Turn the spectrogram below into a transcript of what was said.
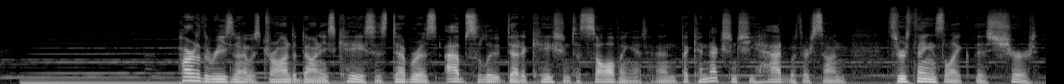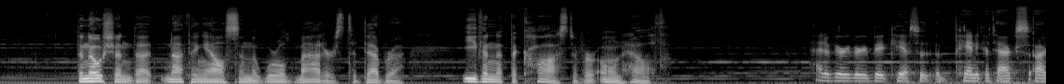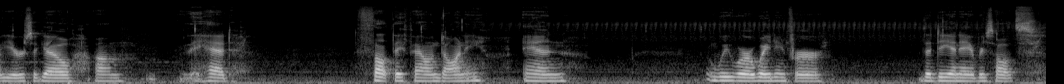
Part of the reason I was drawn to Donnie's case is Deborah's absolute dedication to solving it and the connection she had with her son through things like this shirt. The notion that nothing else in the world matters to Deborah, even at the cost of her own health. had a very, very big case of of panic attacks uh, years ago. Um, they had thought they found Donnie, and we were waiting for the DNA results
